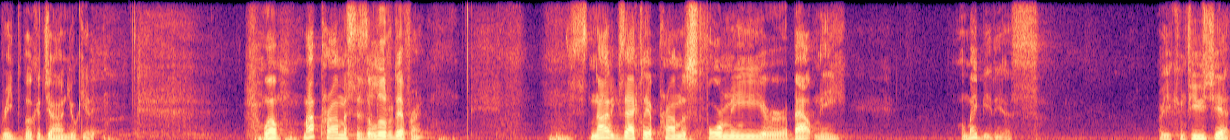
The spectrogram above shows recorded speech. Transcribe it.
Read the book of John, you'll get it. Well, my promise is a little different. It's not exactly a promise for me or about me. Well, maybe it is. Are you confused yet?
